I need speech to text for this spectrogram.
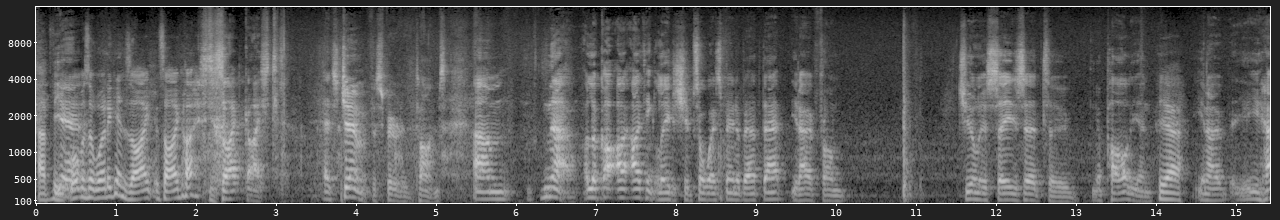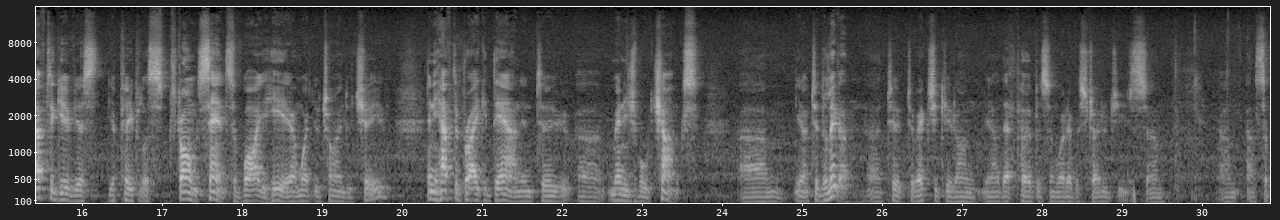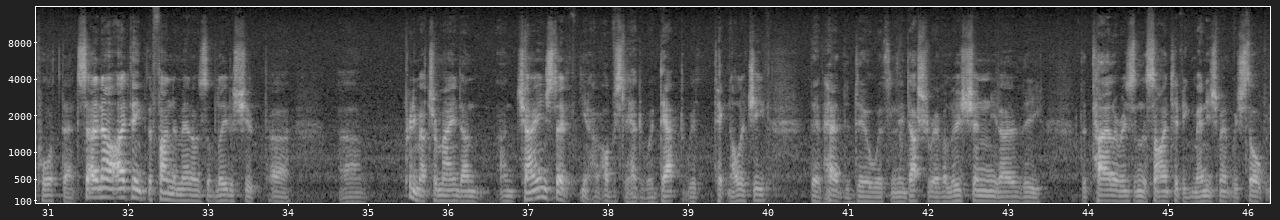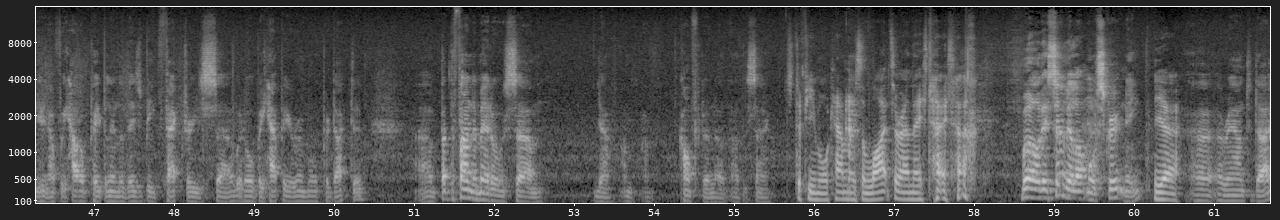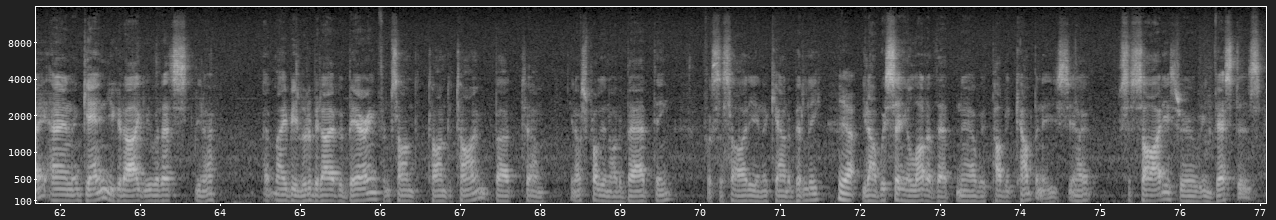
have the Yeah. what was the word again? Zeitgeist. Zeitgeist. It's German for spirit of the times. Um, no, look, I- I, I think leadership's always been about that. You know, from Julius Caesar to Napoleon. Yeah. You know, you have to give your, your people a strong sense of why you're here and what you're trying to achieve. And you have to break it down into uh, manageable chunks, um, you know, to deliver, uh, to, to execute on, you know, that purpose and whatever strategies um, um, uh, support that. So, no, I think the fundamentals of leadership uh, uh, pretty much remained un, unchanged. They've, you know, obviously had to adapt with technology. They've had to deal with an industrial revolution, you know, the, the Taylorism, the scientific management, which thought, you know, if we huddled people into these big factories, uh, we'd all be happier and more productive. Uh, but the fundamentals, um, yeah, I'm, I'm confident of, are the same. Just a few more cameras and lights around these days. huh? Well, there's certainly a lot more scrutiny yeah. uh, around today, and again, you could argue that that's, you know, it may be a little bit overbearing from time to time to time, but um, you know, it's probably not a bad thing for society and accountability. Yeah. You know, we're seeing a lot of that now with public companies. You know, society through investors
